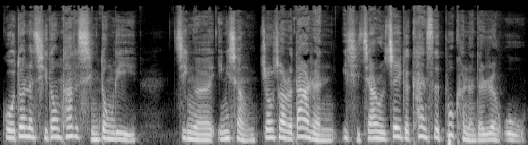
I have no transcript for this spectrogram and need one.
果断地启动她的行动力，进而影响周遭的大人一起加入这个看似不可能的任务，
